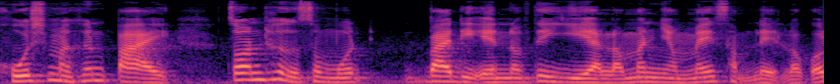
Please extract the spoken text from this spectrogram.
พุชมันขึ้นไป จนถึงสมมติ by the end of the year แล้วมันยังไม่สำเร็จเราก็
